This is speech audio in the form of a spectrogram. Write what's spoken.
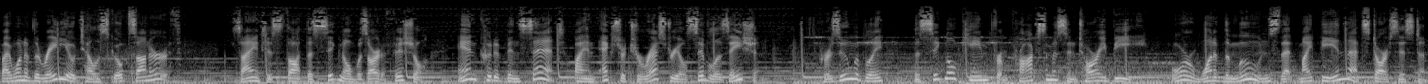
by one of the radio telescopes on Earth. Scientists thought the signal was artificial and could have been sent by an extraterrestrial civilization. Presumably, the signal came from Proxima Centauri b, or one of the moons that might be in that star system.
